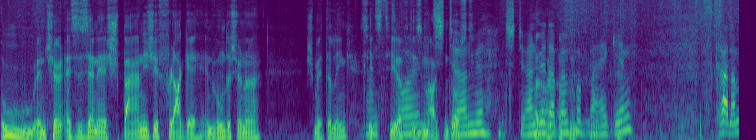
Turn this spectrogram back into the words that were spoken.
Uh, ein schön, es ist eine spanische Flagge, ein wunderschöner Schmetterling. Ganz Sitzt hier toll. auf diesem jetzt alten stören wir, Jetzt stören Äh, wir da auf beim Vorbeigehen. Ist gerade am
